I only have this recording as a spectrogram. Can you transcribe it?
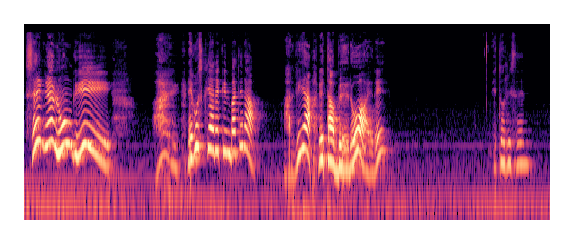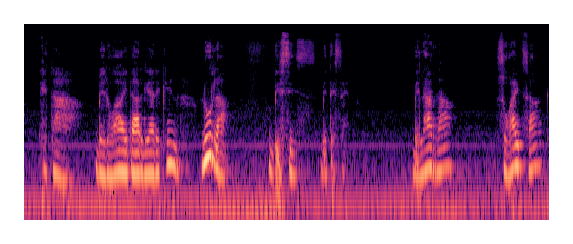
zeinen ungi! Ai, eguzkiarekin batera, argia eta beroa ere. Etorri zen, eta beroa eta argiarekin lurra biziz bete zen. Belarra, zuaitzak,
